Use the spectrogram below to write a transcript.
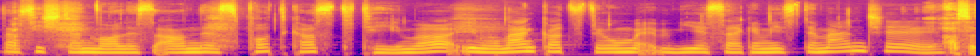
Das ist dann mal ein anderes Podcast-Thema. Im Moment geht es darum, wie sagen wir es den Menschen. Also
